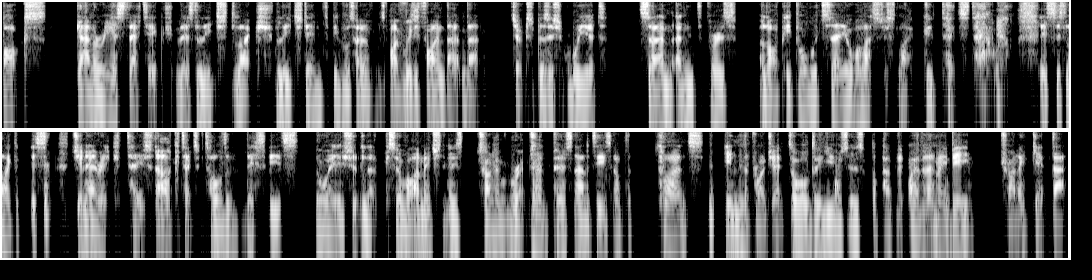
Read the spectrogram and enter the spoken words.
box gallery aesthetic that's leached like leached into people's homes. I really find that that juxtaposition weird. So and and whereas a lot of people would say, oh well that's just like good taste. it's just like this generic taste. The architects have told them this is the way it should look. So what I'm interested in is trying to represent personalities of the clients in the project or the users or public, wherever they may be, trying to get that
